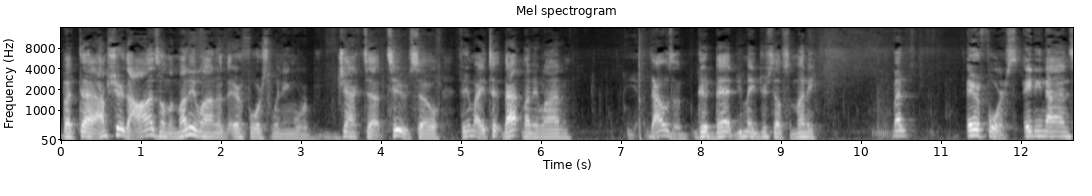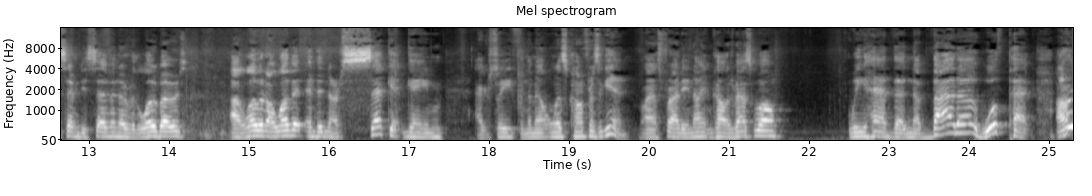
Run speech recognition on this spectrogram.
But uh, I'm sure the odds on the money line of the Air Force winning were jacked up too. So if anybody took that money line, yeah, that was a good bet. You made yourself some money. But Air Force, 89 77 over the Lobos. I love it. I love it. And then our second game, actually, from the Mountain West Conference again, last Friday night in college basketball, we had the Nevada Wolfpack. Arr!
